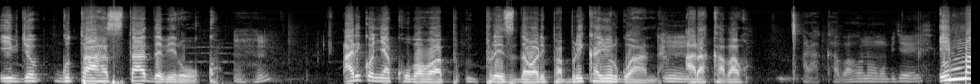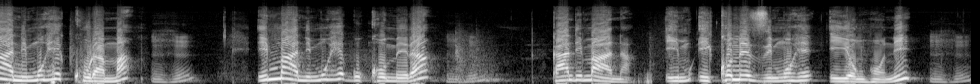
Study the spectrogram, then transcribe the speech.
ibyo gutaha stade biruko ariko nyakubahwa perezida wa repubulika y'u rwanda arakabaho. Arakabaho ni umubyeyi. Imana imuhe kurama. Mhm. imana imuhe gukomera. Kandi imana ikomeze imuhe iyo nkoni Mhm.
